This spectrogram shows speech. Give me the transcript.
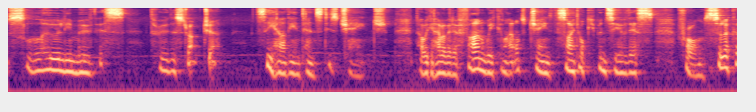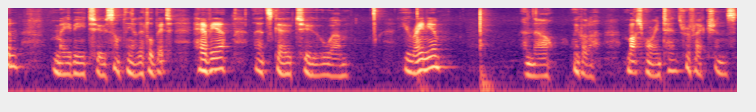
slowly move this through the structure see how the intensities change. Now we can have a bit of fun. We might want to change the site occupancy of this from silicon maybe to something a little bit heavier. Let's go to um, uranium and now we've got a much more intense reflections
